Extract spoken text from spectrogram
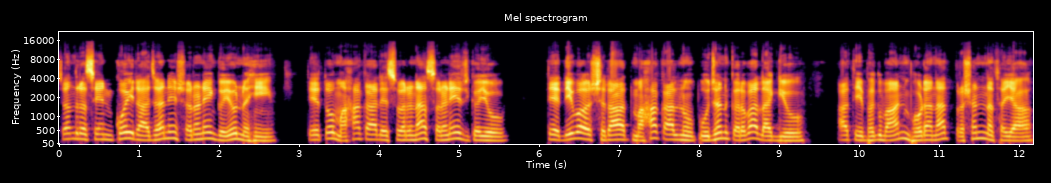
ચંદ્રસેન કોઈ રાજાને શરણે ગયો નહીં. તે તો મહાકાલેશ્વરના શરણે જ ગયો. તે દિવસ રાત મહાકાલનું પૂજન કરવા લાગ્યો. આથી ભગવાન ભોળાનાથ પ્રસન્ન થયા.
